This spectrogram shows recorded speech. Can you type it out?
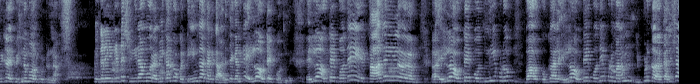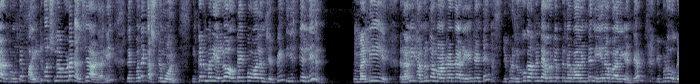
వీడియో అయిపోయినామో అనుకుంటున్నా. ఇక్కడ ఏంటంటే శ్రీరాము రవి కనుక ఒక టీమ్గా కనుక ఆడితే కనుక ఎల్లో అవుట్ అయిపోతుంది. ఎల్లో అవుట్ అయిపోతే కాజల్ ఎల్లో అవుట్ అయిపోతుంది. ఇప్పుడు ఒకవేళ ఎల్లో అవుట్ అయిపోతే ఇప్పుడు మనం ఇప్పుడు కలిసి ఆడుతూ ఉంటే ఫైట్కి వచ్చినా కూడా కలిసే ఆడాలి. లేకపోతే కష్టము అని. ఇక్కడ మరి ఎల్లో అవుట్ అయిపోవాలని చెప్పి తీసుకెళ్ళి మళ్ళీ రవి హనుతో మాట్లాడతాడు ఏంటంటే ఇప్పుడు నువ్వు కాకుండా ఎవరు కెప్టెన్ అవ్వాలంటే నేను అవ్వాలి అంటే ఇప్పుడు ఒక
